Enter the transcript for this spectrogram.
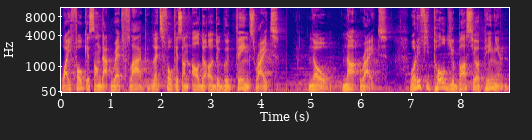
Why focus on that red flag? Let's focus on all the other good things, right? No, not right. What if you told your boss your opinion?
